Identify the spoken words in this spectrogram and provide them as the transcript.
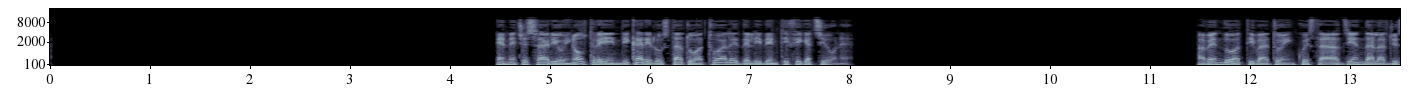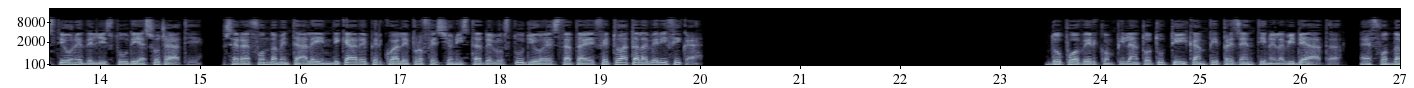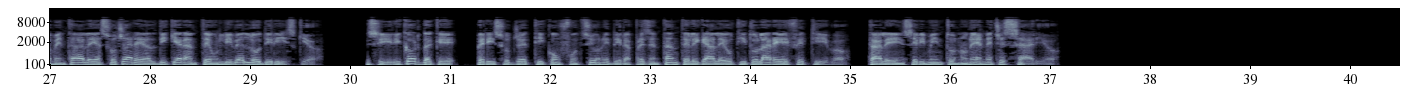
È necessario inoltre indicare lo stato attuale dell'identificazione. Avendo attivato in questa azienda la gestione degli studi associati, sarà fondamentale indicare per quale professionista dello studio è stata effettuata la verifica. Dopo aver compilato tutti i campi presenti nella videata, è fondamentale associare al dichiarante un livello di rischio. Si ricorda che, per i soggetti con funzione di rappresentante legale o titolare effettivo, tale inserimento non è necessario.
